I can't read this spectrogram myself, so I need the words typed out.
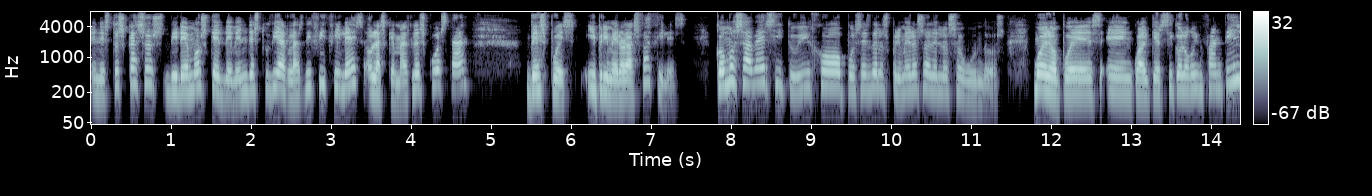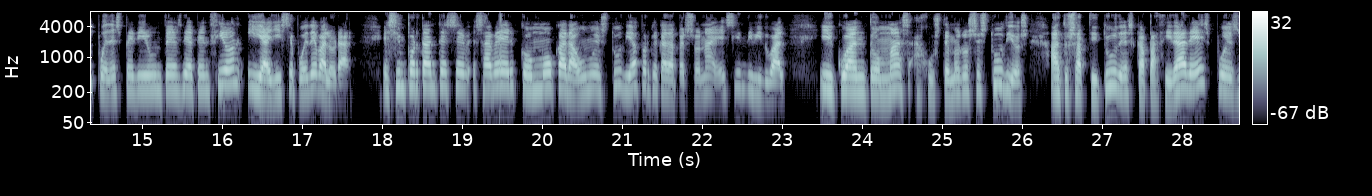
En estos casos diremos que deben de estudiar las difíciles o las que más les cuestan después y primero las fáciles. ¿Cómo saber si tu hijo pues es de los primeros o de los segundos? Bueno, pues en cualquier psicólogo infantil puedes pedir un test de atención y allí se puede valorar. Es importante saber cómo cada uno estudia porque cada persona es individual y cuanto más ajustemos los estudios a tus aptitudes, capacidades, pues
